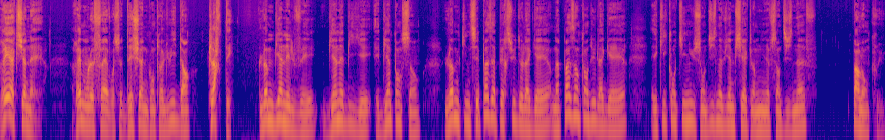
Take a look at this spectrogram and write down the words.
réactionnaire. Raymond Lefebvre se déchaîne contre lui dans Clarté. L'homme bien élevé, bien habillé et bien pensant, l'homme qui ne s'est pas aperçu de la guerre, n'a pas entendu la guerre, et qui continue son XIXe siècle en 1919, parlons cru.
